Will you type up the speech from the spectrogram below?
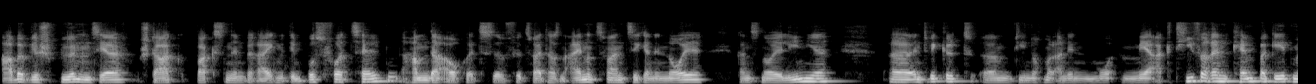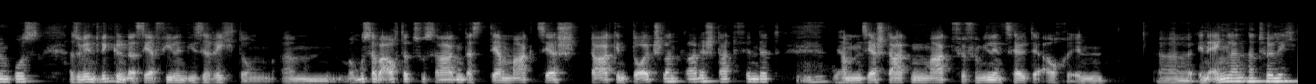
Aber wir spüren einen sehr stark wachsenden Bereich mit den Busvorzelten, haben da auch jetzt äh, für 2021 eine neue, ganz neue Linie äh, entwickelt, ähm, die nochmal an den mehr aktiveren Camper geht mit dem Bus. Also wir entwickeln da sehr viel in diese Richtung. Ähm, man muss aber auch dazu sagen, dass der Markt sehr stark in Deutschland gerade stattfindet. Mhm. Wir haben einen sehr starken Markt für Familienzelte auch in, äh, in England natürlich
